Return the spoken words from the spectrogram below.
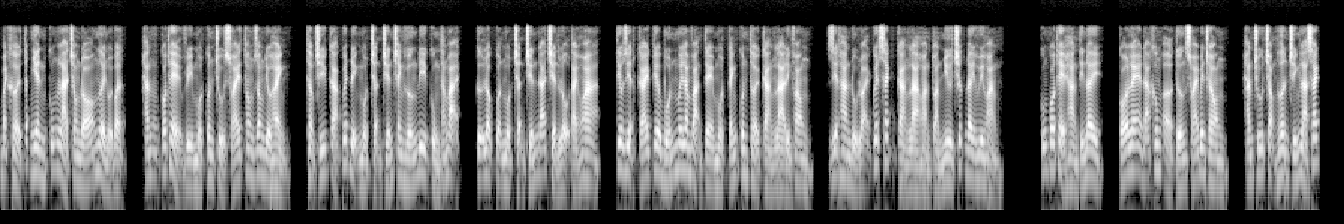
bạch khởi tất nhiên cũng là trong đó người nổi bật, hắn có thể vì một quân chủ soái thông dong điều hành, thậm chí cả quyết định một trận chiến tranh hướng đi cùng thắng bại, cự lộc quận một trận chiến đã triển lộ tài hoa tiêu diệt cái kia bốn mươi lăm vạn tề một cánh quân thời càng là đình phong, diệt hàn đủ loại quyết sách càng là hoàn toàn như trước đây huy hoàng. Cũng có thể hàn tín đây, có lẽ đã không ở tướng soái bên trong, hắn chú trọng hơn chính là sách,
